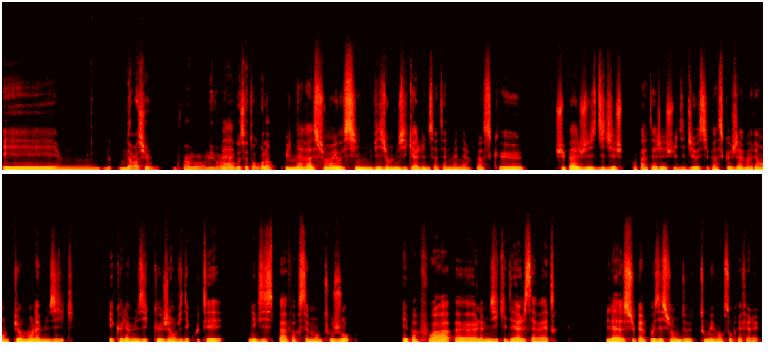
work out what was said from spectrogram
et Une narration? Enfin, on est vraiment bah, de cet ordre-là? une narration et aussi une vision musicale d'une certaine manière. Parce que je suis pas juste DJ pour partager, je suis DJ aussi parce que j'aime vraiment purement la musique et que la musique que j'ai envie d'écouter n'existe pas forcément toujours et parfois, la musique idéale, ça va être la superposition de tous mes morceaux préférés.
